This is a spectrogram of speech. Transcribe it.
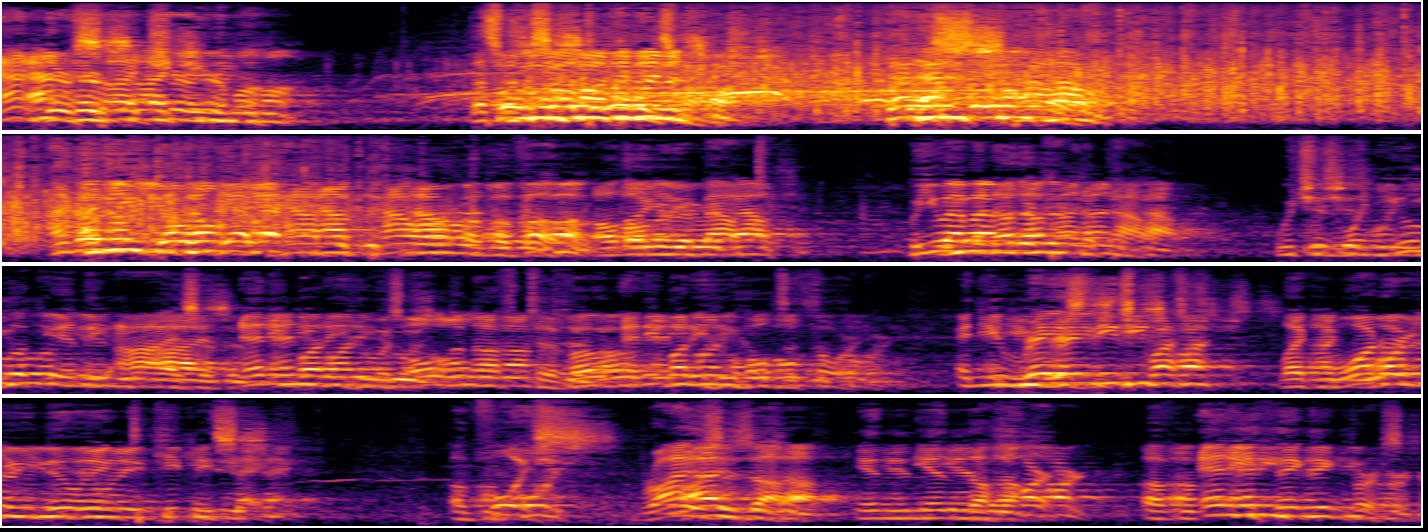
at their side cheering them on. That's what we saw the. That is so powerful. I know you don't yet have the power of a vote, although you're about to. But you have another kind of power, which is when you look in the eyes of anybody who is old enough to vote, anybody who holds authority, and you raise these questions, like what are you doing to keep me safe? A voice rises up in, in the heart of any thinking person,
